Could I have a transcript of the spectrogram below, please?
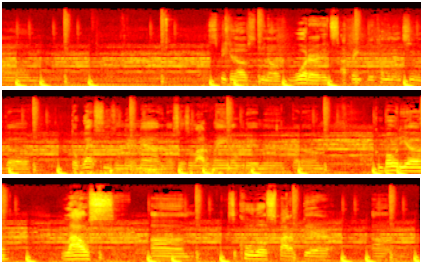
Um, speaking of, you know, water, it's I think we're coming into the the wet season there now. You know, so there's a lot of rain over there, man. But um, Cambodia, Laos, um, it's a cool little spot up there. Um,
